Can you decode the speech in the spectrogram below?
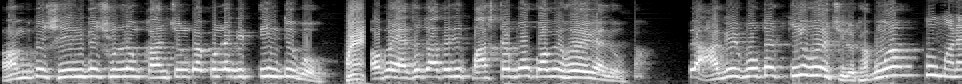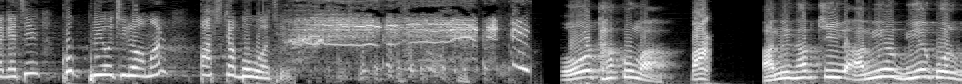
আমি তো সেদিনকে শুনলাম কাঞ্চন কাকু নাকি তিনটে বউ। আবার এত তাড়াতাড়ি পাঁচটা বউ কবে হয়ে গেল? আগের বউটা কি হয়েছিল ঠাকুমা? বউ মারা গেছে খুব প্রিয় ছিল আমার পাঁচটা বউ আছে। ও ঠাকুমা আমি ভাবছি আমিও বিয়ে করব।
